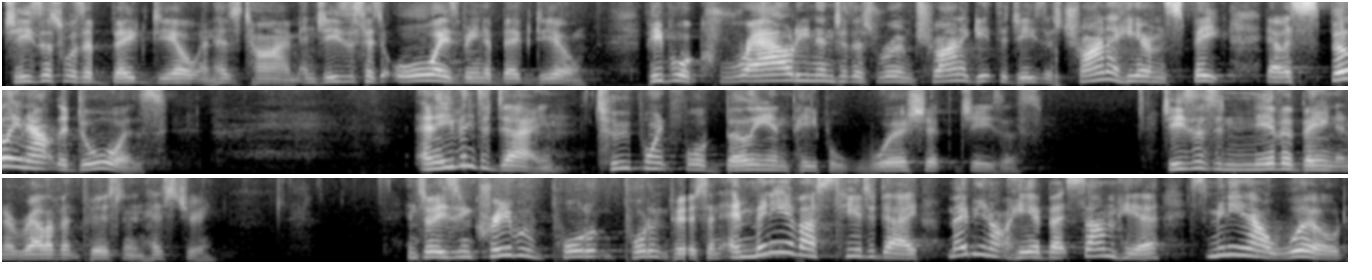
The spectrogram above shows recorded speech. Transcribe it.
Jesus was a big deal in his time, and Jesus has always been a big deal. People were crowding into this room trying to get to Jesus, trying to hear him speak. They were spilling out the doors. And even today, 2.4 billion people worship Jesus. Jesus has never been an irrelevant person in history. And so he's an incredibly important, person. And many of us here today, maybe not here, but some here, many in our world,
